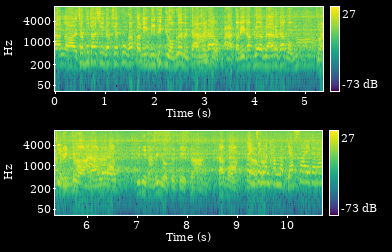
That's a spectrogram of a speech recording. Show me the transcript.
ทางเอ่อเชฟพุทธาชิงครับเชฟกุ้งครับตอนนี้มีพริกหยวกด้วยเหมือนกันนะครับพริกหยวกอะตอนนี้ครับเริ่มแล้วนะครับผมมันพริกหยวกนะครับครับ วิธีทำพริกหยวกคือกรีดกลางครับผมแต่จริงๆ มันทำแบบยัดไส้ก็ได้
